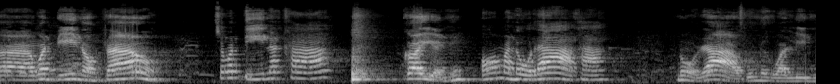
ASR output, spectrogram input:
อ่าวันดีน้องเจ้า สวัสดีนะคะ ก็อย่างนี้อ๋อมาโนราค่ะ โนราคุณนึกว่าลิน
